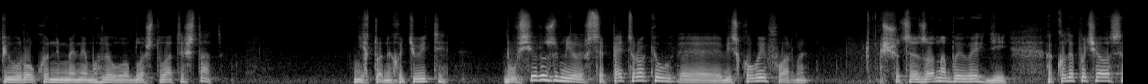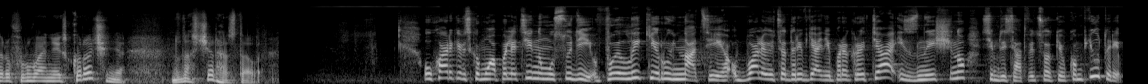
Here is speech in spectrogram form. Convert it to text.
Півроку ми не могли облаштувати штат. Ніхто не хотів йти. Бо всі розуміли, що це 5 років е, військової форми що це зона бойових дій. А коли почалося реформування і скорочення, до нас черга стала. У Харківському апеляційному суді великі руйнації обвалюються дерев'яні перекриття і знищено 70% комп'ютерів.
